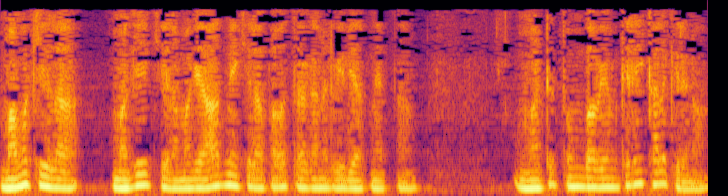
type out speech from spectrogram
මම කියලා, මගේ කියලා, මගේ ආත්මය කියලා පවත්වා ගන්නට විදියක් නැත්නම් මට තුන් භවයම කෙරෙහි කලකිරෙනවා.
